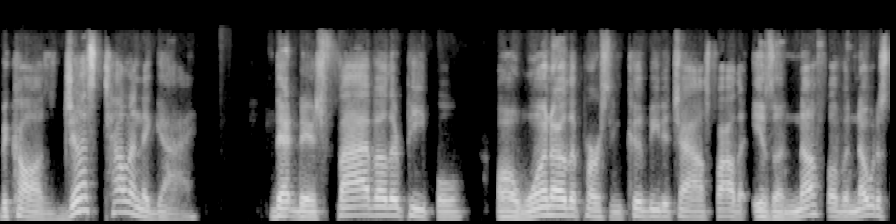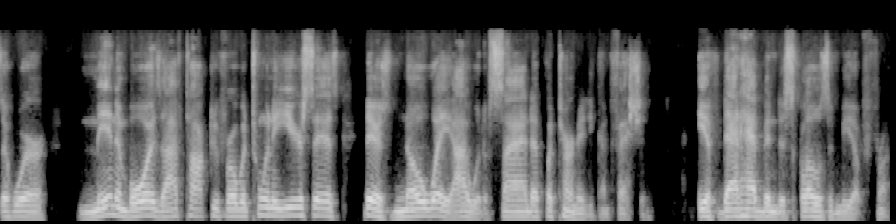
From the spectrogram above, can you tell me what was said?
Because just telling the guy that there's five other people or one other person could be the child's father is enough of a notice to where men and boys I've talked to for over 20 years says there's no way I would have signed a paternity confession if that had been disclosed to me up front.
